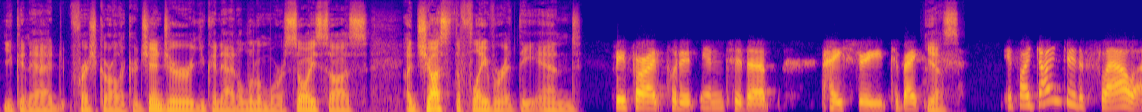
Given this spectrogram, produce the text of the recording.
You can add fresh garlic or ginger. You can add a little more soy sauce. Adjust the flavor at the end. Before I put it into the pastry to bake. Yes. If I don't do the flour,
